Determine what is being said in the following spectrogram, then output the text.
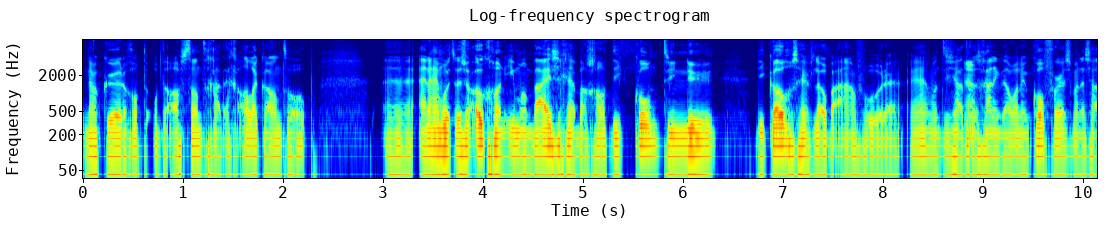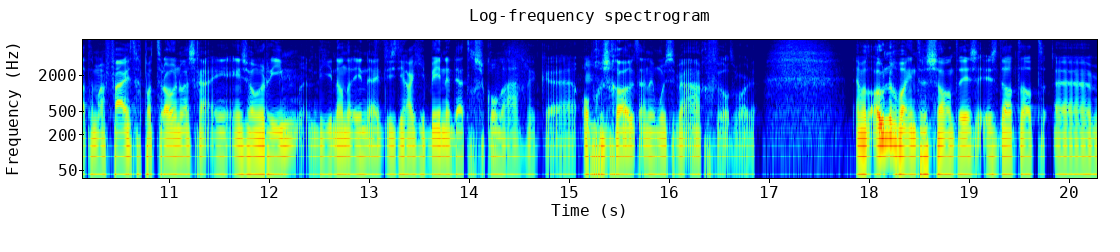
nauwkeurig op de, op de afstand. Gaat echt alle kanten op. Eh, en hij moet dus ook gewoon iemand bij zich hebben gehad die continu die kogels heeft lopen aanvoeren. Hè? Want die zaten Ja. waarschijnlijk dan wel in koffers, maar er zaten maar 50 patronen waarschijnlijk in, in zo'n riem die je dan erin deed. Dus die had je binnen 30 seconden eigenlijk eh, opgeschoten en dan moest het weer aangevuld worden. En wat ook nog wel interessant is, is dat dat, ehm,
